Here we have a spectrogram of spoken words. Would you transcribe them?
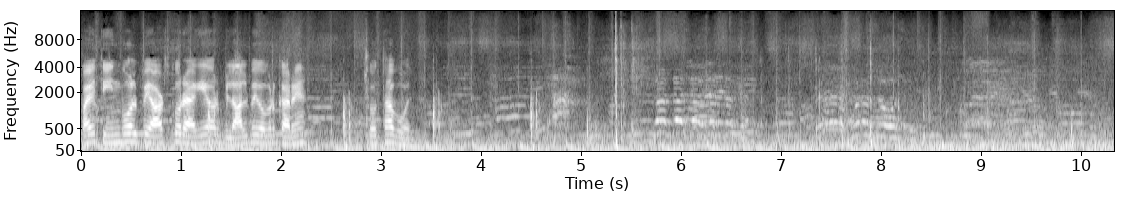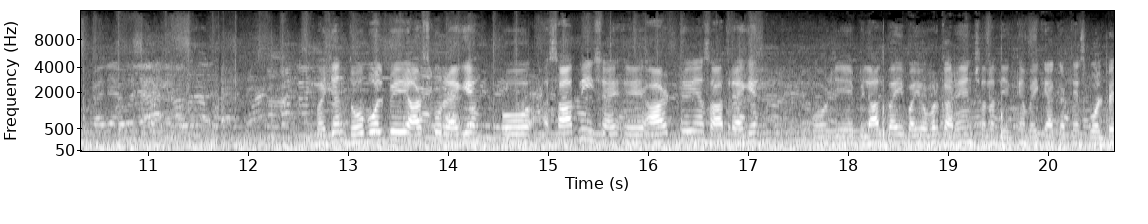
भाई, तीन बॉल पे आठ को रह गया और बिलाल भाई ओवर कर रहे हैं। चौथा बॉल भाईजान दो बॉल पे आठ स्कोर रह गया। और सात नहीं आठ या सात रह गया और ये बिलाल भाई भाई ओवर कर रहे हैं। इंशाल्लाह देखते हैं भाई क्या करते हैं इस बॉल पे।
